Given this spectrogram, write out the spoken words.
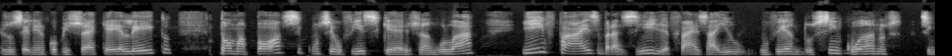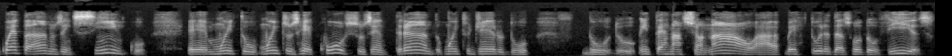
Juscelino Kubitschek é eleito, toma posse com seu vice, que é Jangular, e faz Brasília, faz aí o governo dos cinco anos 50 anos em cinco, é, muito, muitos recursos entrando, muito dinheiro do, do, do, internacional, a abertura das rodovias,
